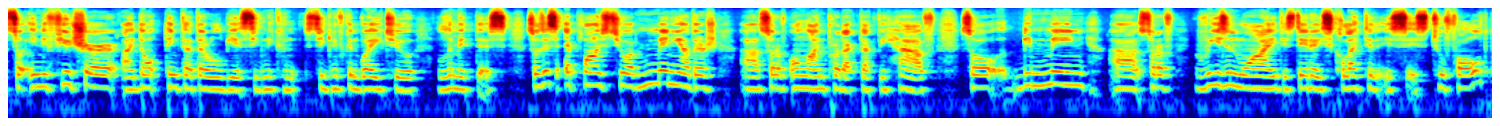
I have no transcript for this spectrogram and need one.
so in the future, I don't think that there will be a significant significant way to limit this. So this applies to uh, many other uh, sort of online product that we have. So the main uh, sort of reason why this data is collected is, is twofold.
